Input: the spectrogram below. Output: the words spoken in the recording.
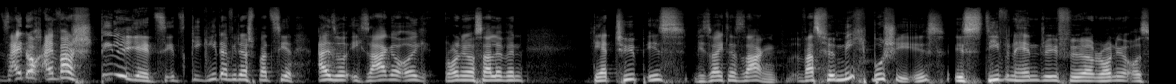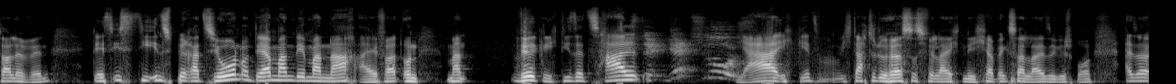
sei doch einfach still jetzt. Jetzt ge- geht er wieder spazieren. Also, ich sage euch, Ronnie O'Sullivan, der Typ ist, wie soll ich das sagen? Was für mich Bushy ist, ist Stephen Hendry für Ronnie O'Sullivan. Das ist die Inspiration und der Mann, dem man nacheifert. Und man, wirklich, diese Zahl. Jetzt los! Ja, ich, jetzt, ich dachte, du hörst es vielleicht nicht. Ich habe extra leise gesprochen. Also,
